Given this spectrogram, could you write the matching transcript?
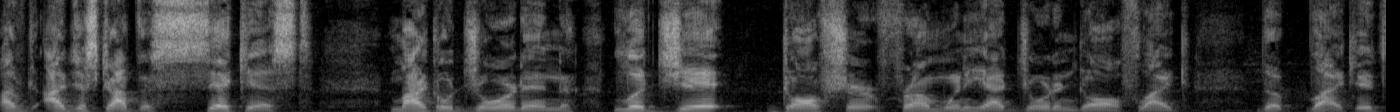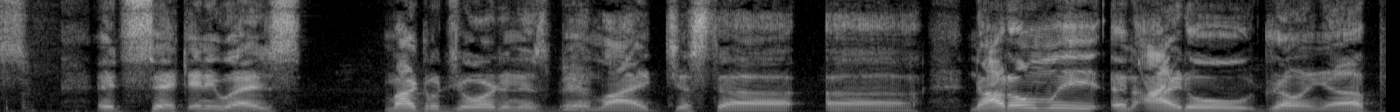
I've, I just got the sickest Michael Jordan legit golf shirt from when he had Jordan Golf. Like the like it's it's sick. Anyways, Michael Jordan has been Yeah. like just a, uh not only an idol growing up.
